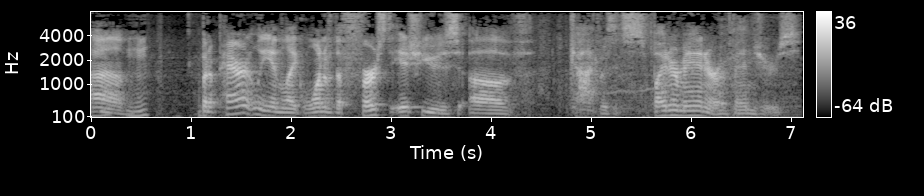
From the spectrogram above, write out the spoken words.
um, But apparently, in like one of the first issues of God, was it Spider Man or Avengers?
